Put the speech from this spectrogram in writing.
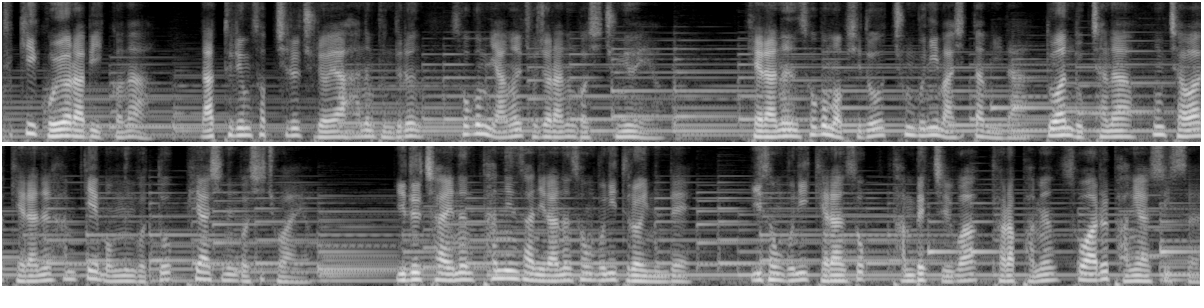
특히 고혈압이 있거나 나트륨 섭취를 줄여야 하는 분들은 소금 양을 조절하는 것이 중요해요. 계란은 소금 없이도 충분히 맛있답니다. 또한 녹차나 홍차와 계란을 함께 먹는 것도 피하시는 것이 좋아요. 이들 차에는 탄닌산이라는 성분이 들어있는데 이 성분이 계란 속 단백질과 결합하면 소화를 방해할 수 있어요.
